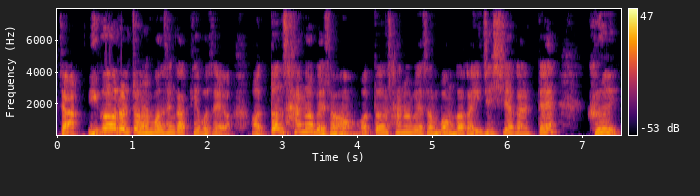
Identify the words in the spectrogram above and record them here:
자, 이거를 좀 한번 생각해 보세요. 어떤 산업에서 어떤 산업에서 뭔가가 이제 시작할 때 그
